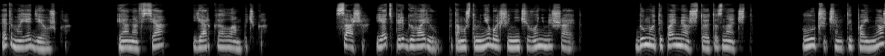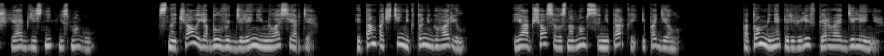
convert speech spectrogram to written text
Это моя девушка. И она вся яркая лампочка. «Саша, я теперь говорю, потому что мне больше ничего не мешает. Думаю, ты поймешь, что это значит. Лучше, чем ты поймешь, я объяснить не смогу. Сначала я был в отделении милосердия, и там почти никто не говорил. Я общался в основном с санитаркой и по делу. Потом меня перевели в первое отделение.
